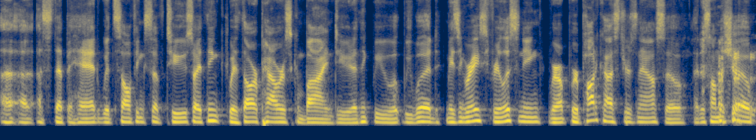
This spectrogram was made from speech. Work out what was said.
a, a, a step ahead with solving stuff too. So I think with our powers combined, dude, I think we w- we would. Amazing Race, if you're listening, we're we're podcasters now, so let us on the show.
